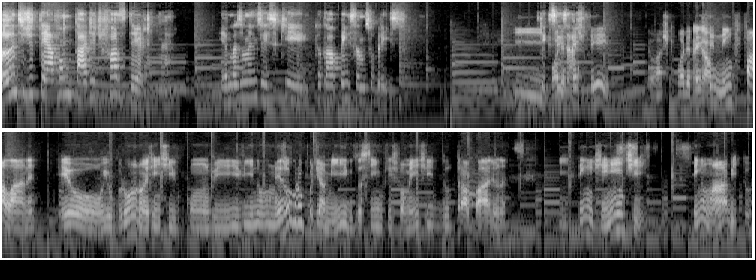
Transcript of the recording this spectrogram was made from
antes de ter a vontade de fazer, né? E é mais ou menos isso que, que eu tava pensando sobre isso. E que que pode até acham? ser, eu acho que pode até Legal. ser nem falar, né? eu e o Bruno, a gente convive no mesmo grupo de amigos, assim, principalmente do trabalho, né? E tem gente, tem um hábito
